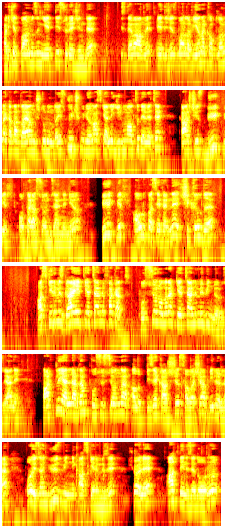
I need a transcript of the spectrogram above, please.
hareket puanımızın yettiği sürecinde biz devam edeceğiz. Bu arada Viyana kapılarına kadar dayanmış durumdayız. 3 milyon askerle 26 devlete karşıyız. Büyük bir operasyon düzenleniyor. Büyük bir Avrupa seferine çıkıldı. Askerimiz gayet yeterli fakat pozisyon olarak yeterli mi bilmiyoruz. Yani farklı yerlerden pozisyonlar alıp bize karşı savaşabilirler. O yüzden 100 binlik askerimizi şöyle Akdeniz'e doğru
